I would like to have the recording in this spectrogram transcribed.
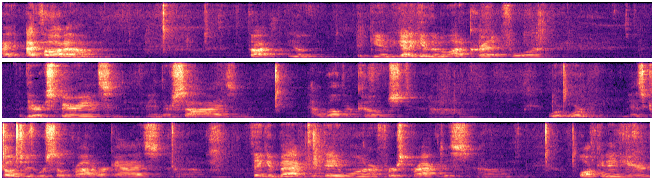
I, I thought, um, thought, you know, again, you gotta give them a lot of credit for their experience and, and their size and how well they're coached. Um, We're, we're, as coaches, we're so proud of our guys. Um, Thinking back to day one, our first practice, um, walking in here,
